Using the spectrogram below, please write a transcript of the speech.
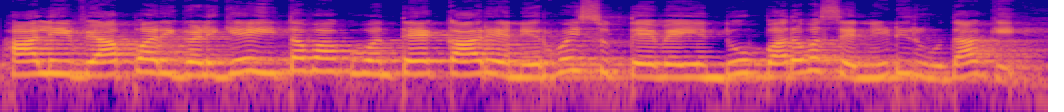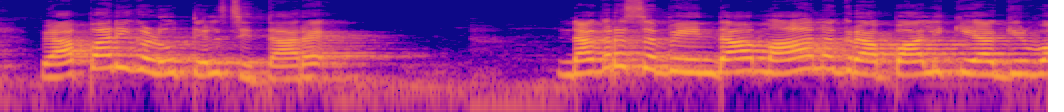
ಹಾಲಿ ವ್ಯಾಪಾರಿಗಳಿಗೆ ಹಿತವಾಗುವಂತೆ ಕಾರ್ಯನಿರ್ವಹಿಸುತ್ತೇವೆ ಎಂದು ಭರವಸೆ ನೀಡಿರುವುದಾಗಿ ವ್ಯಾಪಾರಿಗಳು ತಿಳಿಸಿದ್ದಾರೆ. ನಗರಸಭೆಯಿಂದ ಮಹಾನಗರ ಪಾಲಿಕೆಯಾಗಿರುವ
